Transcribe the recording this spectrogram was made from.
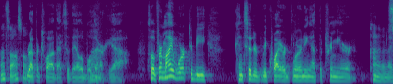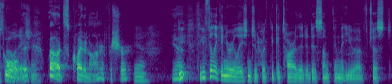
That's awesome. repertoire that's available there. Yeah. So for my work to be considered required learning at the premier kind of a nice school, it- well, it's quite an honor for sure. Yeah. Yeah. Do you, do you feel like in your relationship with the guitar that it is something that you have just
